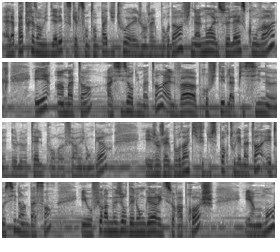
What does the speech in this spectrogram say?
Elle n'a pas très envie d'y aller parce qu'elle s'entend pas du tout avec Jean-Jacques Bourdin. Finalement, elle se laisse convaincre et un matin, à 6 h du matin, elle va profiter de la piscine de l'hôtel pour euh, faire des longueurs. Et Jean-Jacques Bourdin, qui fait du sport tous les matins, est aussi dans le bassin. Et au fur et à mesure des longueurs, il se rapproche. Et à un moment,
